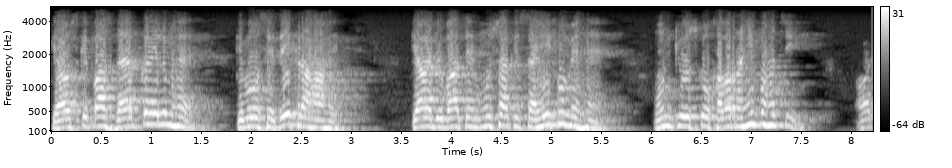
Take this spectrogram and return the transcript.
کیا اس کے پاس غیب کا علم ہے کہ وہ اسے دیکھ رہا ہے؟ کیا جو باتیں موسا کے صحیفوں میں ہیں، ان کی اس کو خبر نہیں پہنچی؟ اور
